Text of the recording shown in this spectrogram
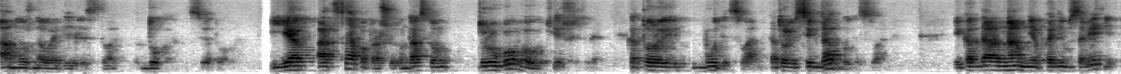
А нужно водительство Духа Святого. Я Отца попрошу, Он даст вам другого утешителя, который будет с вами, который всегда будет с вами. И когда нам необходим советник,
